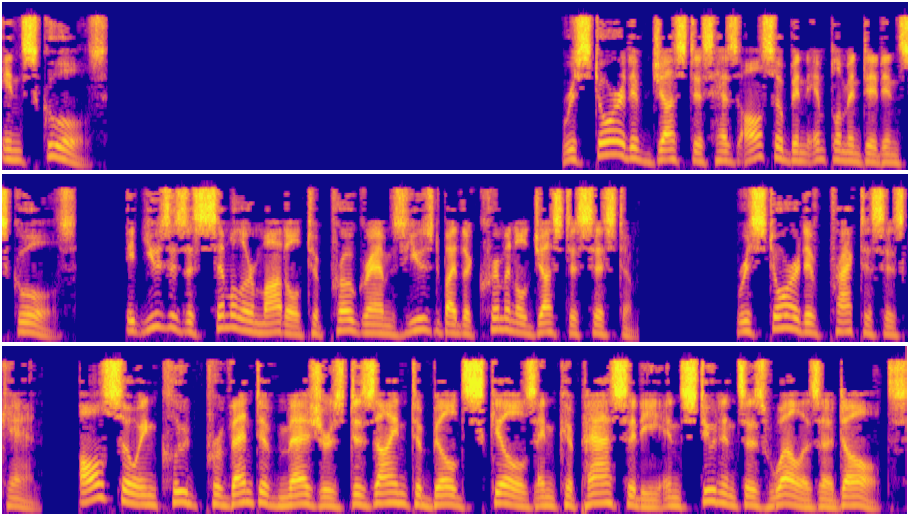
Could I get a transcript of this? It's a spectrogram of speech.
In schools Restorative justice has also been implemented in schools. It uses a similar model to programs used by the criminal justice system. Restorative practices can also include preventive measures designed to build skills and capacity in students as well as adults.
